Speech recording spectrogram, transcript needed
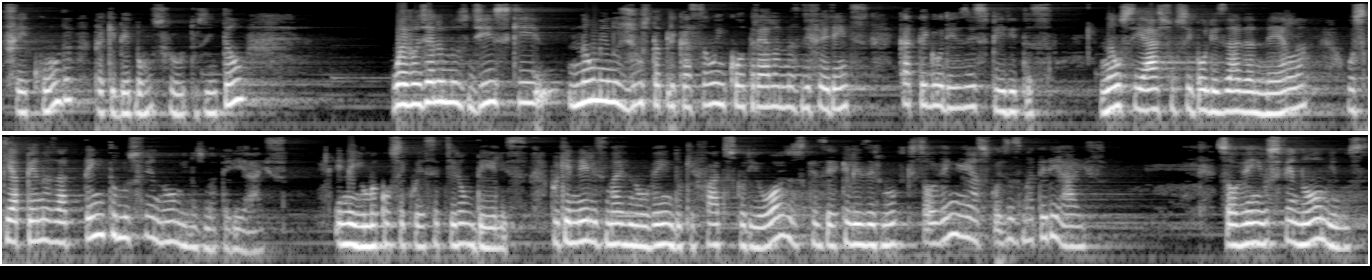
fecunda para que dê bons frutos. Então, o Evangelho nos diz que não menos justa aplicação encontra ela nas diferentes categorias espíritas. Não se acham simbolizadas nela os que apenas atentam nos fenômenos materiais e nenhuma consequência tiram deles, porque neles mais não vêm do que fatos curiosos, quer dizer, aqueles irmãos que só veem as coisas materiais. Só vêm os fenômenos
